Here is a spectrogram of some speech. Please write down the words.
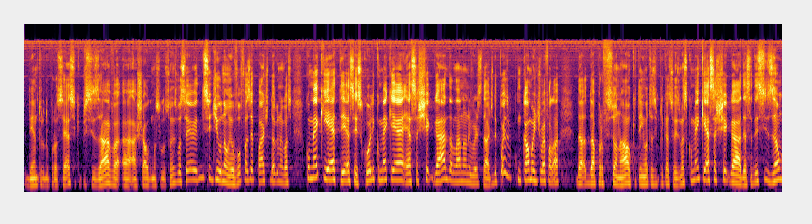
dentro do processo, que precisava a, achar algumas soluções, você decidiu, não, eu vou fazer parte do agronegócio. Como é que é ter essa escolha e como é que é essa chegada lá na universidade? Depois, com calma, a gente vai falar da, da profissional, que tem outras implicações, mas como é que é essa chegada, essa decisão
